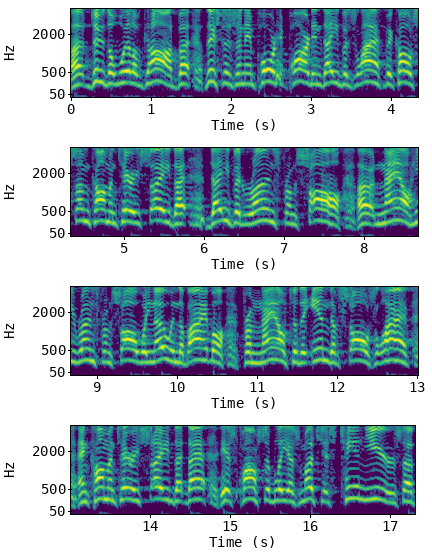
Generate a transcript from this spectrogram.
uh, do the will of God. But this is an important part in David's life because some commentaries say that David runs from Saul. Uh, now he runs from Saul. We know in the Bible from now to the end of Saul's life. And commentaries say that that is possibly as much as 10 years of,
